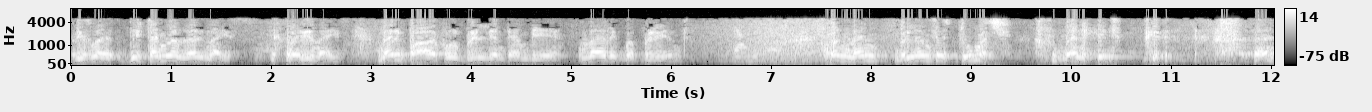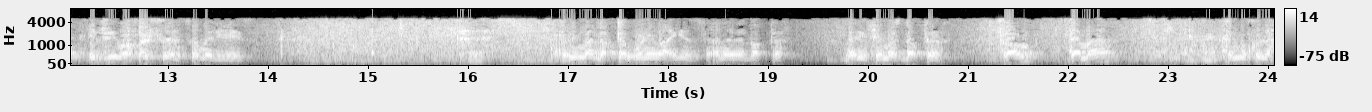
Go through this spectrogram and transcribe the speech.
This was, this time was very nice. very nice. Very powerful, brilliant MBA. Very brilliant. But when brilliance is too much, then it, huh? it revolts in so many ways. Purnima, Dr. Purnima, he is another doctor, very famous doctor from Tema, Temecula.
